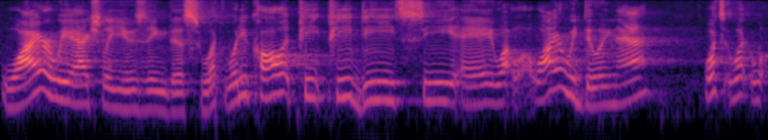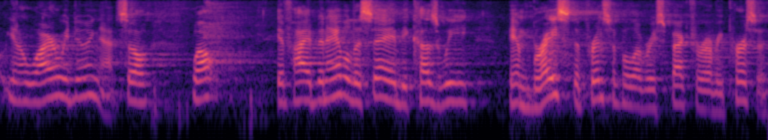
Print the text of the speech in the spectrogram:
why are we actually using this? What, what do you call it? PDCA? Why, why are we doing that? What's, what, you know, why are we doing that? So, well, if I had been able to say because we embrace the principle of respect for every person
